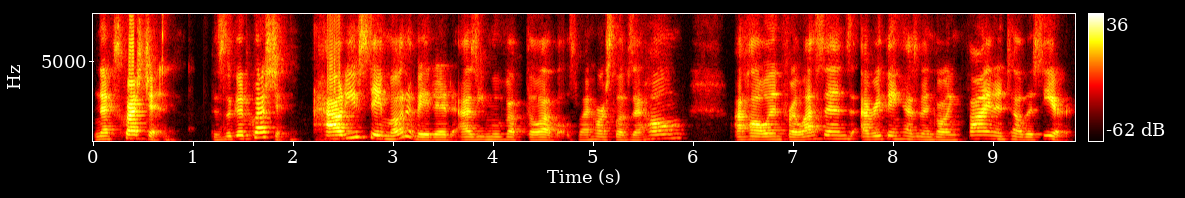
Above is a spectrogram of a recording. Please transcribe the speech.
next question. This is a good question. How do you stay motivated as you move up the levels? My horse lives at home. I haul in for lessons. Everything has been going fine until this year.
